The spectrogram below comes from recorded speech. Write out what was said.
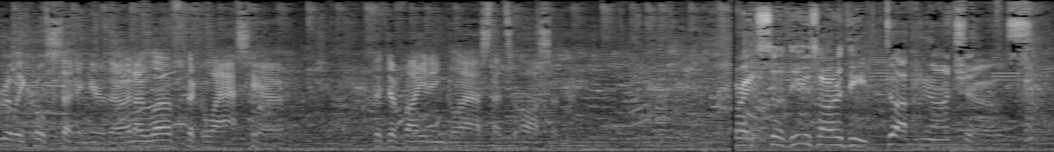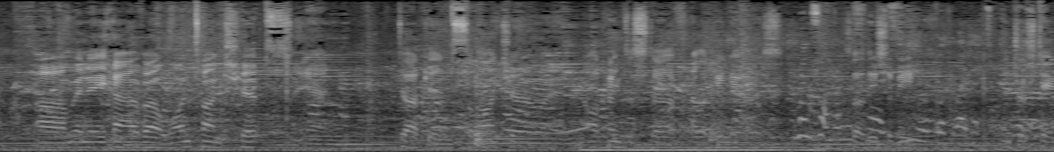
Really cool setting here though, and I love the glass here. The dividing glass, that's awesome. All right, so these are the duck nachos. Um, and they have uh, wonton chips duck and cilantro and all kinds of stuff, jalapenos. So these should be interesting.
